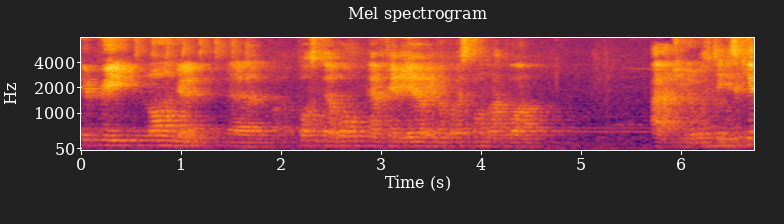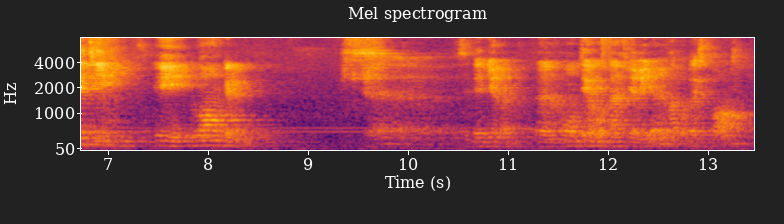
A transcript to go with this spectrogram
Et puis l'angle euh, postéro-inférieur, il va correspondre à quoi? À la tuberosité ischiatique. Et l'angle, c'est-à-dire euh, antéro-inférieur, il va correspondre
